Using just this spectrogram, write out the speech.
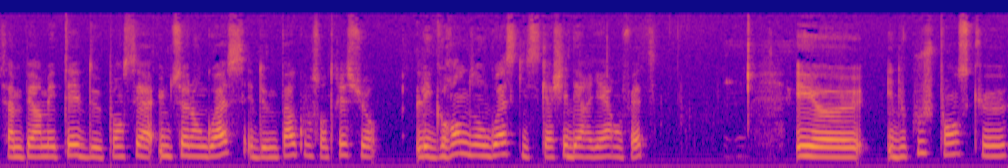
ça me permettait de penser à une seule angoisse et de ne pas concentrer sur les grandes angoisses qui se cachaient derrière en fait. Et, et du coup, je pense que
